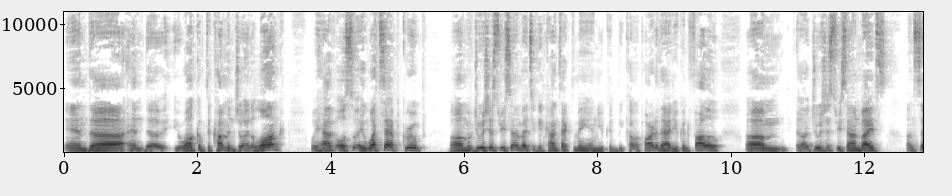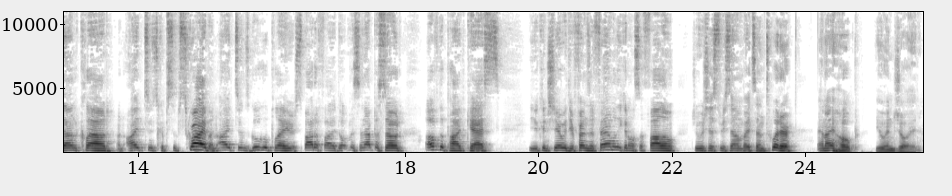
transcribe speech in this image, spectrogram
And uh, and uh, you're welcome to come and join along. We have also a WhatsApp group um, of Jewish History Soundbites. You can contact me, and you can become a part of that. You can follow um, uh, Jewish History Soundbites on SoundCloud, on iTunes. subscribe on iTunes, Google Play, or Spotify. Don't miss an episode of the podcasts. You can share with your friends and family. You can also follow Jewish History Soundbites on Twitter. And I hope you enjoyed.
